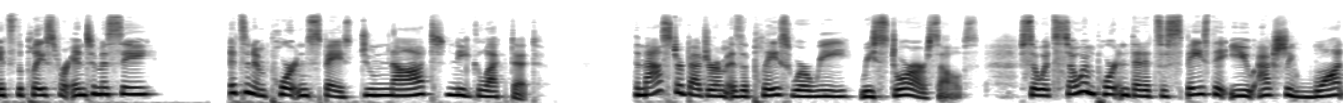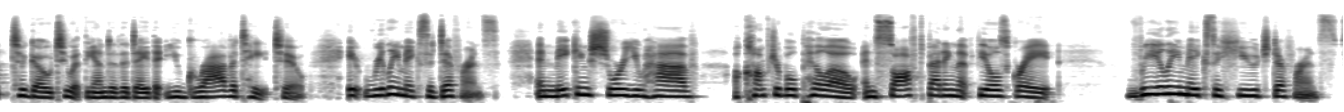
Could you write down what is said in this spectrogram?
it's the place for intimacy. It's an important space. Do not neglect it. The master bedroom is a place where we restore ourselves. So it's so important that it's a space that you actually want to go to at the end of the day, that you gravitate to. It really makes a difference. And making sure you have a comfortable pillow and soft bedding that feels great really makes a huge difference.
